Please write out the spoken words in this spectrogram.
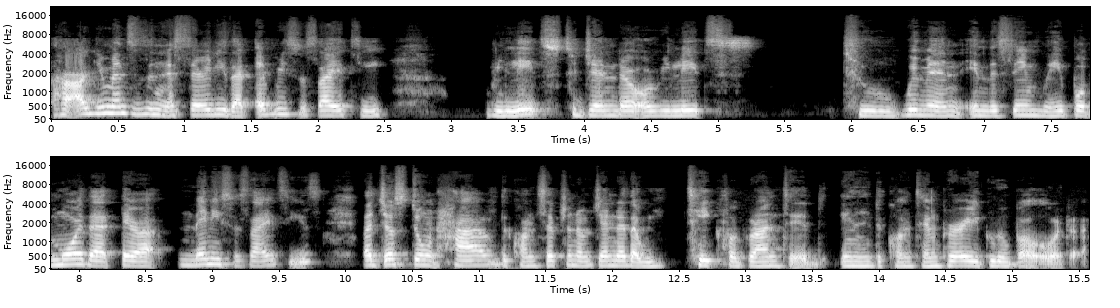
her argument isn't necessarily that every society relates to gender or relates to women in the same way, but more that there are many societies that just don't have the conception of gender that we take for granted in the contemporary global order.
